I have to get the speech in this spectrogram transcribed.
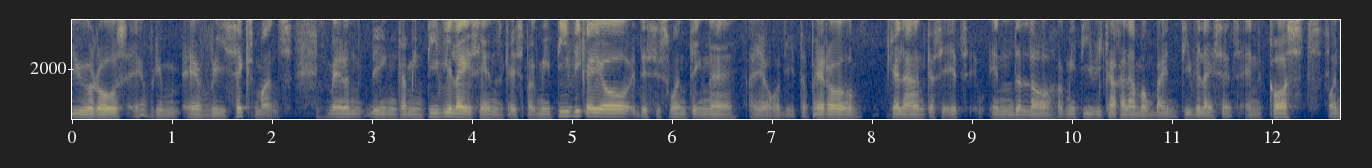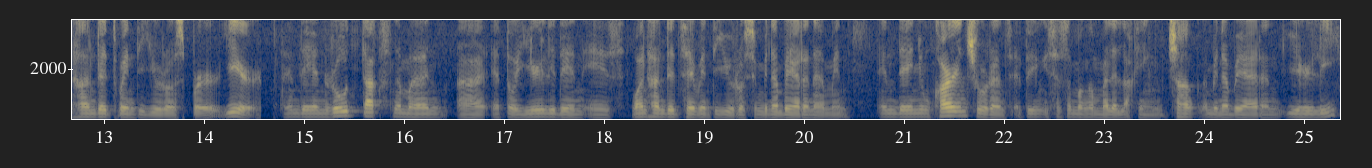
euros every every six months. Meron din kaming TV license guys. Pag may TV kayo, this is one thing na ayoko dito. Pero kailangan kasi it's in the law. Pag may TV ka, kailangan magbayad ng TV license and it costs 120 euros per year. And then road tax naman, uh, ito yearly din is 170 euros yung binabayaran namin. And then yung car insurance, ito yung isa sa mga malalaking chunk na binabayaran yearly.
